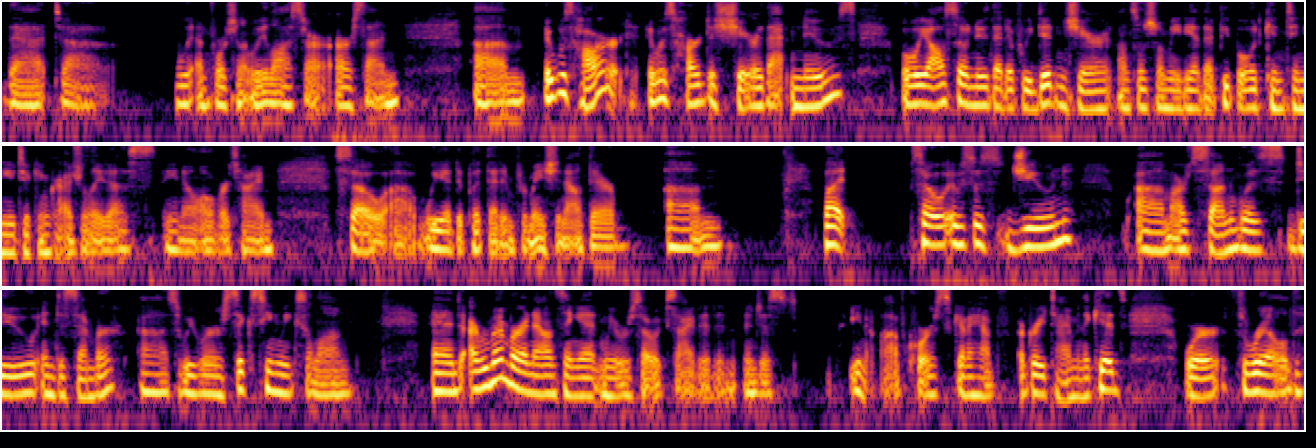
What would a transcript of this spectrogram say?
that, uh, we, unfortunately, we lost our, our son. Um, it was hard. It was hard to share that news, but we also knew that if we didn't share it on social media, that people would continue to congratulate us, you know, over time. So, uh, we had to put that information out there. Um, but so it was just June. Um, our son was due in December. Uh, so we were 16 weeks along. And I remember announcing it and we were so excited and, and just, you know, of course, going to have a great time. And the kids were thrilled.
